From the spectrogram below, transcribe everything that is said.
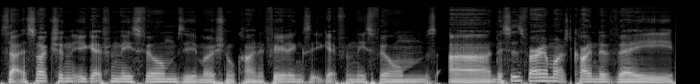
satisfaction that you get from these films, the emotional kind of feelings that you get from these films. Uh, this is very much kind of a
